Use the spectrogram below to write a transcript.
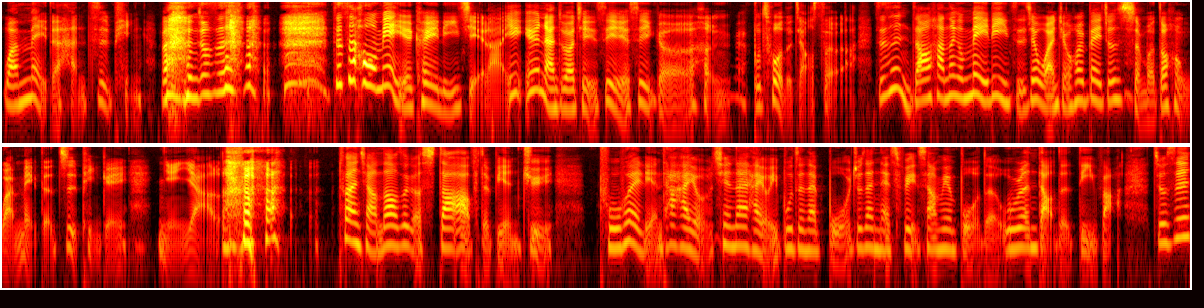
完美的韩志平？反正就是，就是后面也可以理解啦，因因为男主角其实也是一个很不错的角色啦，只是你知道他那个魅力值就完全会被就是什么都很完美的志平给碾压了。突然想到这个《Star Up》的编剧蒲慧莲，她还有现在还有一部正在播，就在 Netflix 上面播的《无人岛的 d 八》，就是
